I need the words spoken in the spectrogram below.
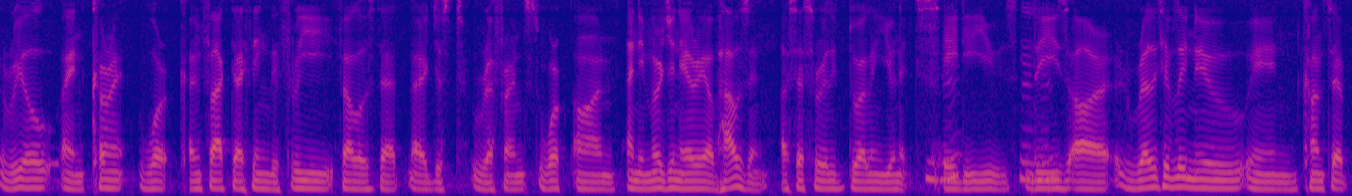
real and current work. In fact, I think the three fellows that I just referenced worked on an emerging area of housing, accessory dwelling units, mm-hmm. ADUs. Mm-hmm. These are relatively new in concept.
